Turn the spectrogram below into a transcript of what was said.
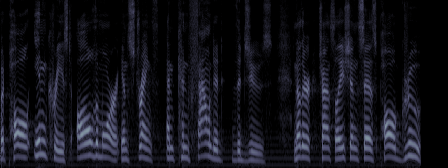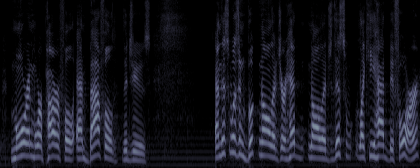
But Paul increased all the more in strength and confounded the Jews. Another translation says Paul grew more and more powerful and baffled the Jews. And this wasn't book knowledge or head knowledge, this like he had before,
